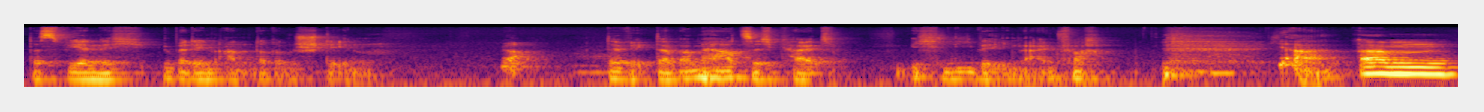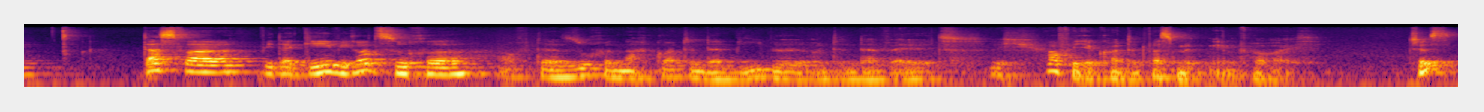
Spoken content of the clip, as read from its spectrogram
dass wir nicht über den anderen stehen. Ja, der Weg der Barmherzigkeit. Ich liebe ihn einfach. Ja, ähm, das war wieder Geh wie Gott suche auf der Suche nach Gott in der Bibel und in der Welt. Ich hoffe, ihr konntet was mitnehmen für euch. Tschüss.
